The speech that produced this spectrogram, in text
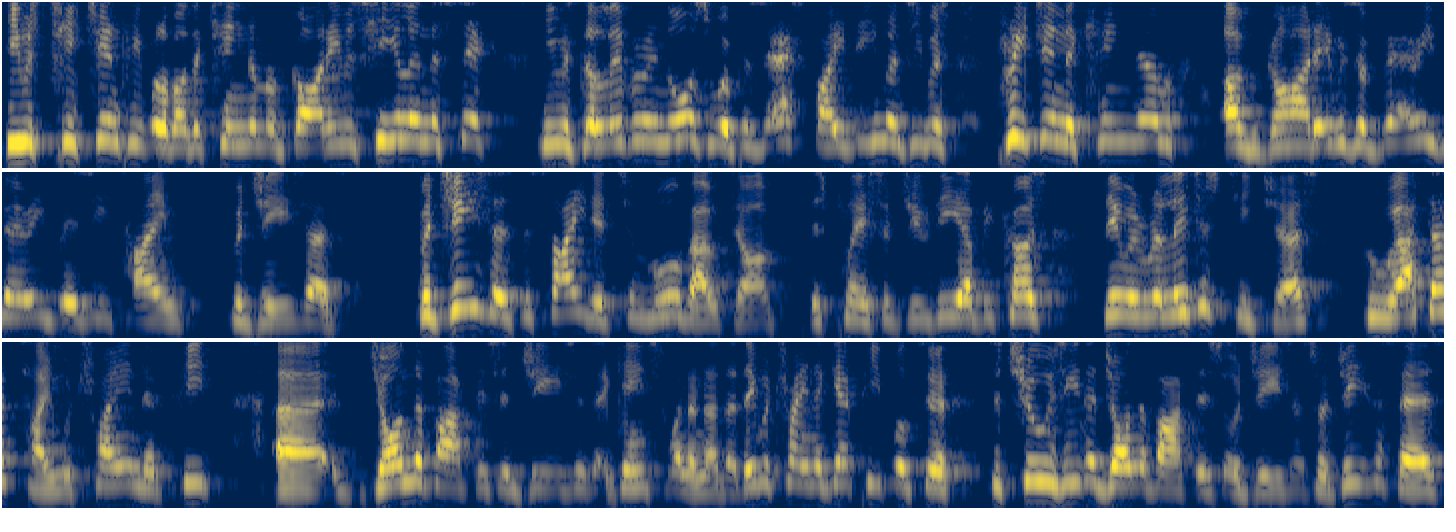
He was teaching people about the kingdom of God. He was healing the sick. He was delivering those who were possessed by demons. He was preaching the kingdom of God. It was a very, very busy time for Jesus. But Jesus decided to move out of this place of Judea because there were religious teachers who at that time were trying to pit uh, John the Baptist and Jesus against one another. They were trying to get people to, to choose either John the Baptist or Jesus. So Jesus says,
